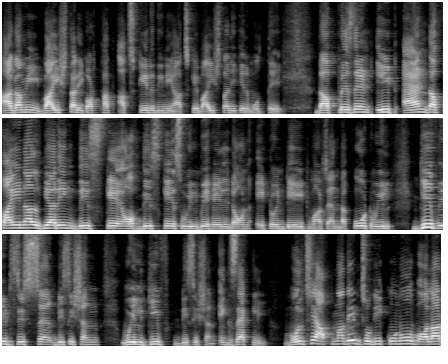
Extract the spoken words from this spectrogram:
আগামী বাইশ তারিখ অর্থাৎ আজকের দিনে আজকে বাইশ তারিখের মধ্যে the present it and the final hearing this কে of this case will be held on a twenty eight March and the court will give its decision will give decision exactly বলছে, আপনাদের যদি কোনো বলার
